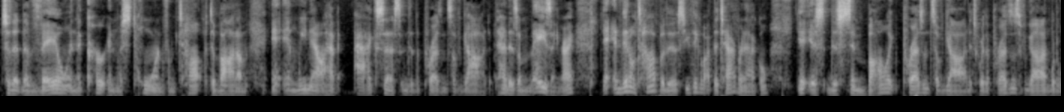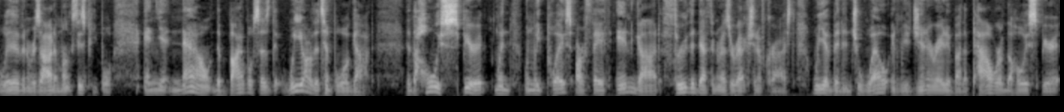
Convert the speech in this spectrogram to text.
so that the veil and the curtain was torn from top to bottom and, we now have access into the presence of God. That is amazing, right? And then on top of this, you think about the tabernacle, it is this symbolic presence of God. It's where the presence of God would live and reside amongst his people. And yet now the Bible says that we are the temple of God that the Holy Spirit, when, when we place our faith in God through the death and resurrection of Christ, we have been indwelt and regenerated by the power of the Holy Spirit.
